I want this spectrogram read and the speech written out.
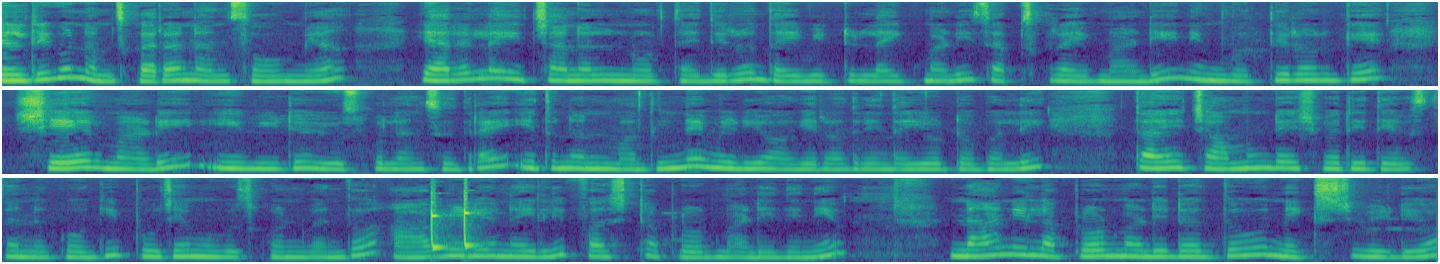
ಎಲ್ರಿಗೂ ನಮಸ್ಕಾರ, ನಾನು ಸೌಮ್ಯ. ಯಾರೆಲ್ಲ ಈ ಚಾನಲ್ ನೋಡ್ತಾ ಇದ್ದೀರೋ ದಯವಿಟ್ಟು ಲೈಕ್ ಮಾಡಿ ಸಬ್ಸ್ಕ್ರೈಬ್ ಮಾಡಿ. ನಿಮ್ಗೆ ಗೊತ್ತಿರೋರಿಗೆ ಶೇರ್ ಮಾಡಿ. ಈ ವಿಡಿಯೋ ಯೂಸ್ಫುಲ್ ಅನಿಸಿದ್ರೆ ಇದು ನನ್ನ ಮೊದಲನೇ ವಿಡಿಯೋ ಆಗಿರೋದ್ರಿಂದ ಯೂಟ್ಯೂಬಲ್ಲಿ ತಾಯಿ ಚಾಮುಂಡೇಶ್ವರಿ ದೇವಸ್ಥಾನಕ್ಕೆ ಹೋಗಿ ಪೂಜೆ ಮುಗಿಸ್ಕೊಂಡು ಬಂದು ಆ ವಿಡಿಯೋನ ಇಲ್ಲಿ ಫಸ್ಟ್ ಅಪ್ಲೋಡ್ ಮಾಡಿದ್ದೀನಿ. ಇಲ್ಲಿ ಅಪ್ಲೋಡ್ ಮಾಡಿರೋದು ನೆಕ್ಸ್ಟ್ ವಿಡಿಯೋ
